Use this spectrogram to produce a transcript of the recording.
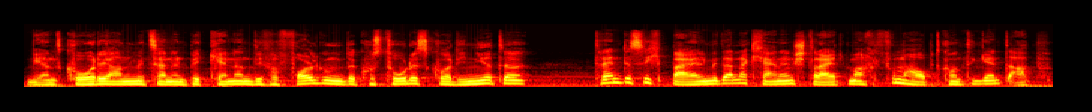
Während Korian mit seinen Bekennern die Verfolgung der Custodes koordinierte, trennte sich Beil mit einer kleinen Streitmacht vom Hauptkontingent ab.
